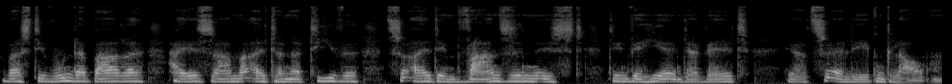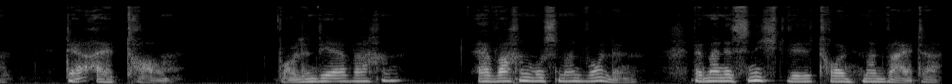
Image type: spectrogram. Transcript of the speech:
was die wunderbare, heilsame Alternative zu all dem Wahnsinn ist, den wir hier in der Welt ja zu erleben glauben. Der Albtraum. Wollen wir erwachen? Erwachen muss man wollen. Wenn man es nicht will, träumt man weiter.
